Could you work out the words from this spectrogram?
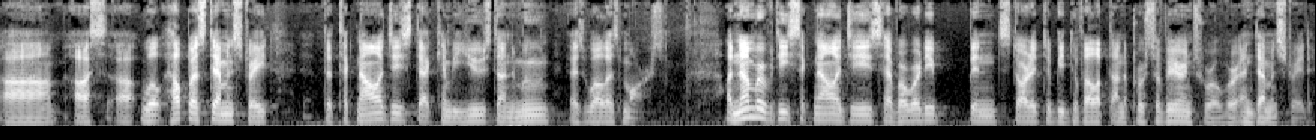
uh, us, uh, will help us demonstrate the technologies that can be used on the moon as well as Mars. A number of these technologies have already been started to be developed on the Perseverance rover and demonstrated.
